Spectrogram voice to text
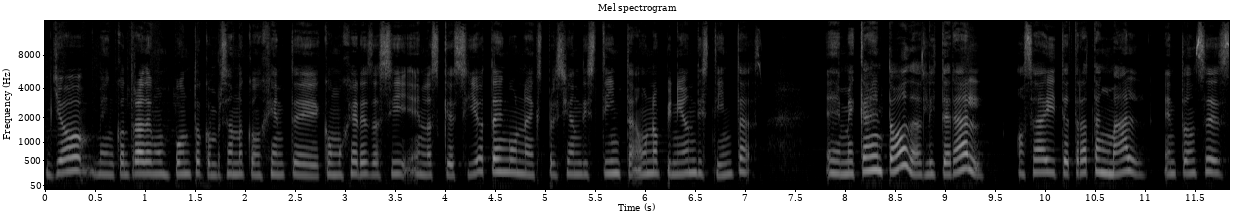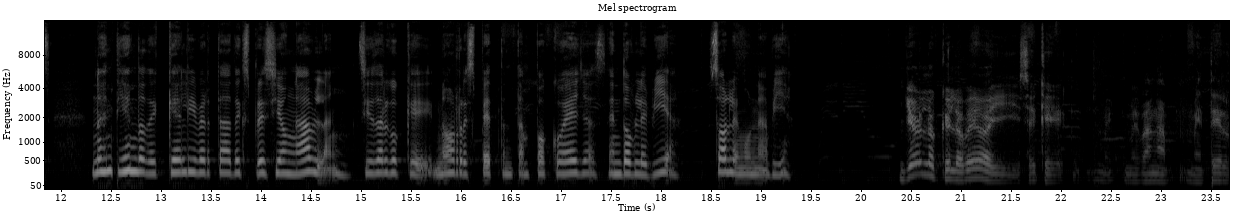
Yo me he encontrado en un punto conversando con gente, con mujeres así, en las que si yo tengo una expresión distinta, una opinión distinta, eh, me caen todas, literal. O sea, y te tratan mal. Entonces, no entiendo de qué libertad de expresión hablan, si es algo que no respetan tampoco ellas, en doble vía, solo en una vía. Yo lo que lo veo y sé que me, van a meter,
